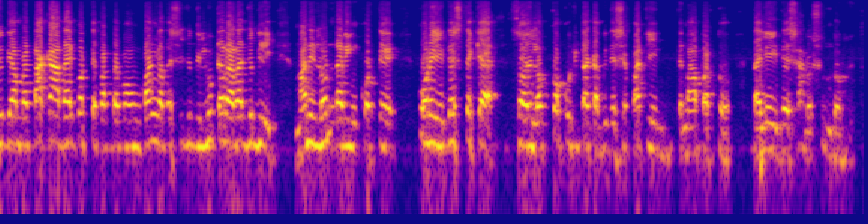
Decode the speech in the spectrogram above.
যদি আমরা টাকা আদায় করতে পারতাম এবং বাংলাদেশে যদি লুটেরারা যদি মানি লন্ডারিং করতে করে এই দেশ থেকে ছয় লক্ষ কোটি টাকা বিদেশে পাঠিয়ে দিতে না পারতো তাইলে এই দেশ আরও সুন্দর হইতো।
